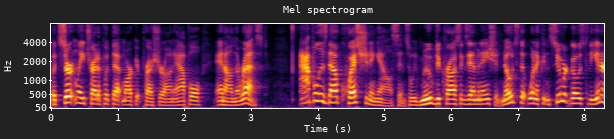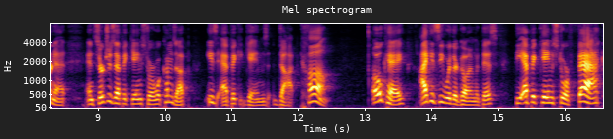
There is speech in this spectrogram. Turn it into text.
but certainly try to put that market pressure on Apple and on the rest. Apple is now questioning Allison, so we've moved to cross examination. Notes that when a consumer goes to the internet and searches Epic Game Store, what comes up is epicgames.com. Okay, I can see where they're going with this. The Epic Game Store FAQ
